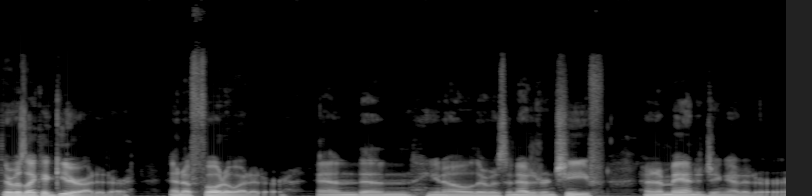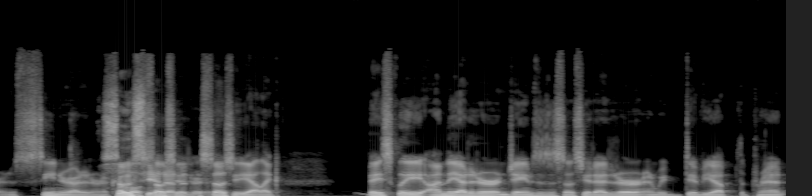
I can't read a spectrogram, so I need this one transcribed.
there was like a gear editor and a photo editor and then you know there was an editor in chief and a managing editor and a senior editor and a Associate couple associate editor. associate yeah like basically i'm the editor and james is associate editor and we divvy up the print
